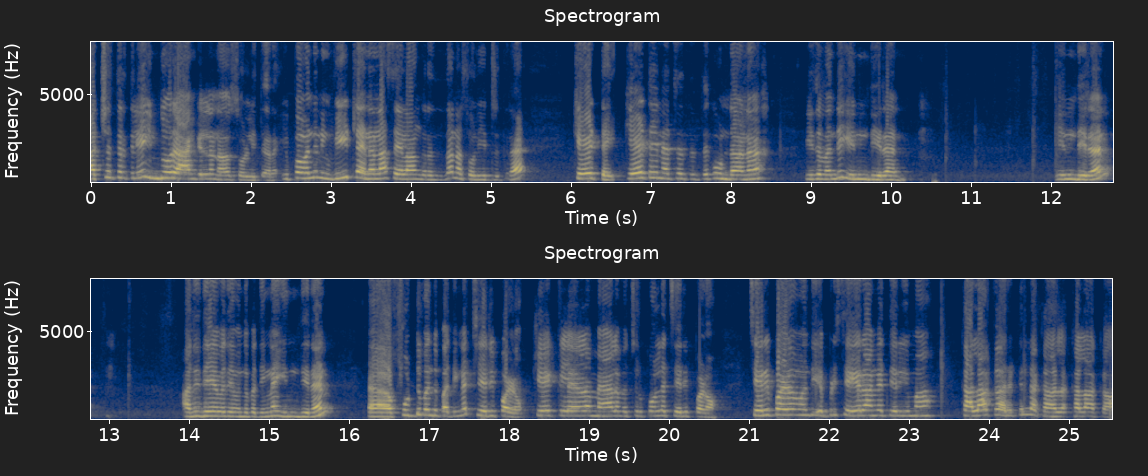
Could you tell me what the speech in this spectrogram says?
நட்சத்திரத்திலேயே இன்னொரு ஆங்கிளில் நான் சொல்லித்தரேன் இப்போ வந்து நீங்கள் வீட்டில் என்னெல்லாம் செய்யலாங்கிறது தான் நான் சொல்லிட்டு இருக்கிறேன். கேட்டை. கேட்டை நட்சத்திரத்துக்கு உண்டான இது வந்து இந்திரன். இந்திரன். அதிதேவதை வந்து பார்த்தீங்கன்னா இந்திரன். ஃபுட்டு வந்து பார்த்தீங்கன்னா செரிப்பழம். கேக்கில் எல்லாம் மேலே வச்சுருப்போம்ல செரிப்பழம். செரிப்பழம் வந்து எப்படி செய்கிறாங்க தெரியுமா? கலாக்கா இருக்குல்ல கல கலாக்கா.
